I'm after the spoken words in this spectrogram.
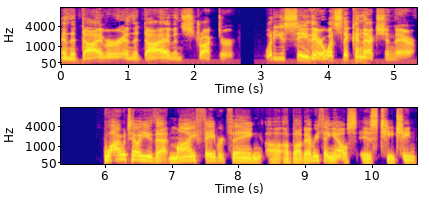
and the diver and the dive instructor. What do you see there? What's the connection there? Well, I would tell you that my favorite thing uh, above everything else is teaching.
